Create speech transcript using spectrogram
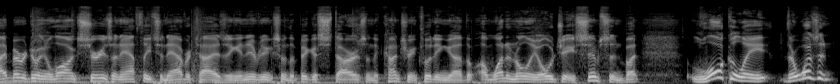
I remember doing a long series on athletes and advertising and interviewing some of the biggest stars in the country, including uh, the uh, one and only O.J. Simpson. But locally, there wasn't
